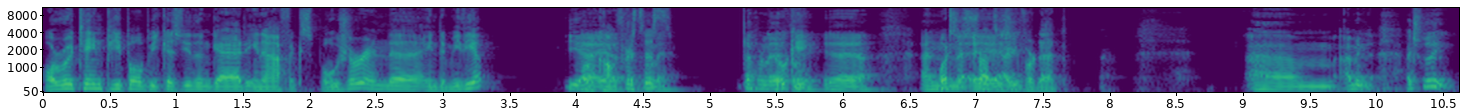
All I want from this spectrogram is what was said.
or retain people because you don't get enough exposure in the in the media? Yeah, or conferences. Yeah, definitely. definitely. Okay. Yeah, yeah. And what's the strategy uh, I, for that? Um, I mean, actually,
